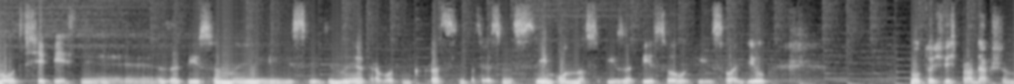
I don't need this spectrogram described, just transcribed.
Ну, вот все песни записаны и сведены, отработаны как раз непосредственно с ним. Он нас и записывал, и сводил. Ну, то есть весь продакшн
